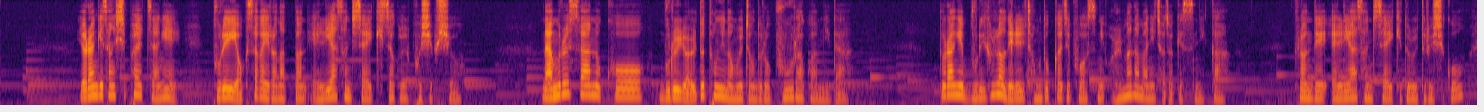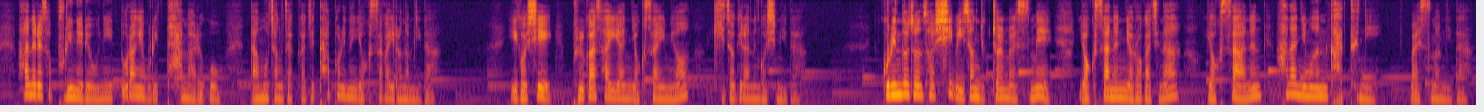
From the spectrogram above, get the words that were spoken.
열왕기상 18장에 불의 역사가 일어났던 엘리야 선지자의 기적을 보십시오. 나무를 쌓아놓고 물을 열두 통이 넘을 정도로 부으라고 합니다. 또랑에 물이 흘러내릴 정도까지 부었으니 얼마나 많이 젖었겠습니까? 그런데 엘리야 선지자의 기도를 들으시고 하늘에서 불이 내려오니 또랑의 물이 다 마르고 나무 장자까지 타버리는 역사가 일어납니다. 이것이 불가사의한 역사이며 기적이라는 것입니다. 고린도전서 12장 6절 말씀에 역사는 여러 가지나 역사하는 하나님은 같으니 말씀합니다.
